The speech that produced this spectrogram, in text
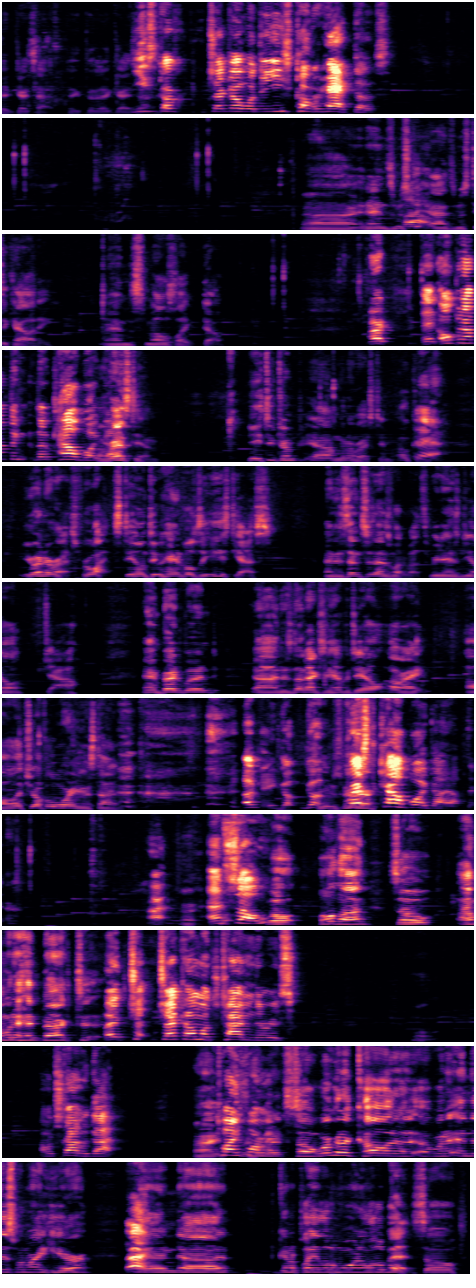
dead guy's hat. Take the dead guy's Yeast hat. cover. Check out what the yeast covered hat does. Uh, it ends mystic, Wow. adds mysticality, and smells like dough. All right. Then open up the, the cowboy guy. Arrest him. He's too drunk. Yeah, I'm gonna arrest him. Okay. Yeah. You're under arrest for what? Stealing two handfuls of yeast? Yes. And the censor says what? About three days in jail? Yeah. And Bedwind uh, does not actually have a jail? All right. I'll let you off with a warning this time. Okay, go go. Seems Press fair. the cowboy guy up there. All right. All right. And well, so, well, hold on. So I'm gonna head back to. wait, check check how much time there is. Well- how much time we got? All right. 24 minutes. So we're gonna call it. A, uh, we're gonna end this one right here, And uh, gonna play a little more in a little bit. So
